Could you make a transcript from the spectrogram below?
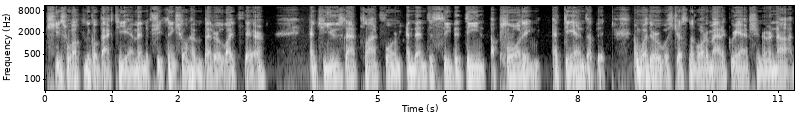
she's welcome to go back to Yemen if she thinks she'll have a better life there. And to use that platform and then to see the dean applauding at the end of it, and whether it was just an automatic reaction or not,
